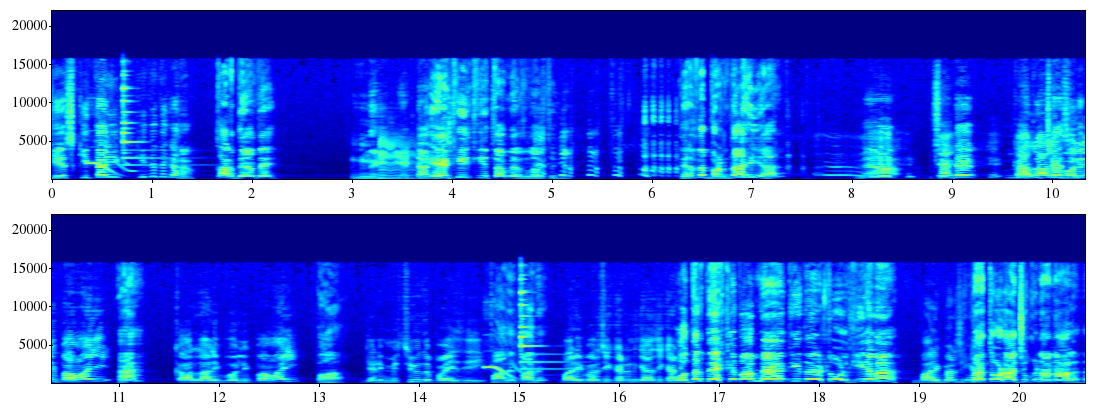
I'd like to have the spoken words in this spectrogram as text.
ਕੇਸ ਕੀਤਾ ਜੀ ਕਿਹਦੇ ਤੇ ਕਰਾਂ? ਘਰਦਿਆਂ ਤੇ। ਨਹੀਂ ਐਡਾ ਇਹ ਕੀ ਕੀਤਾ ਮੇਰੇ ਨਾਲ ਤੁਸੀਂ? ਤੇਰਾ ਤਾਂ ਬਣਦਾ ਹੀ ਯਾਰ। ਮੈਂ ਸਾਡੇ ਕੱਲ ਵਾਲੀ ਬੋਲੀ ਪਾਵਾਂ ਜੀ। ਹੈ? ਕੱਲ ਵਾਲੀ ਬੋਲੀ ਪਾਵਾਂ ਜੀ। ਪਾ। ਜਿਹੜੀ ਮਿਸਯੂ ਤੇ ਪਾਈ ਸੀ। ਪਾ ਦੇ ਪਾ ਦੇ। ਬਾਰੀ ਬਰਸੀ ਖੜਨ ਗਿਆ ਸੀ ਖੜ ਉਧਰ ਦੇਖ ਕੇ ਬਾ ਮੈਂ ਕੀ ਤੇ ਢੋਲਕੀ ਵਾਲਾ? ਬਾਰੀ ਬਰਸੀ ਮੈਂ ਤੋੜਾ ਚੁੱਕਣਾ ਨਾਲ।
